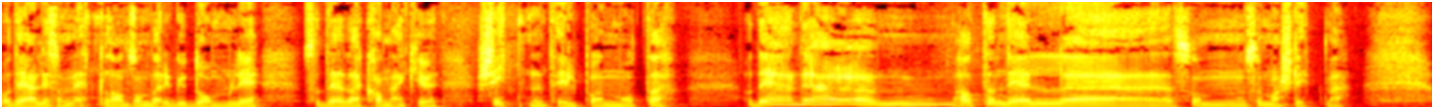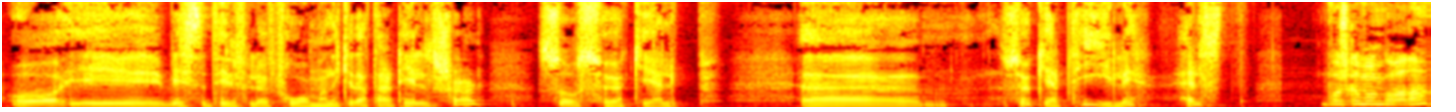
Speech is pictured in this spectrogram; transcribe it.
og det er liksom et eller annet sånn der guddommelig. Så det der kan jeg ikke skitne til på en måte. Og det, det har jeg mm, hatt en del eh, som, som, har slitt med. Og i visse tilfeller får man ikke dette her til sjøl, så søk hjelp. Eh, søk hjelp tidlig, helst. Hvor skal man gå da?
